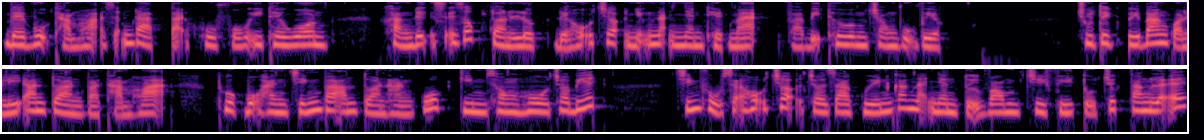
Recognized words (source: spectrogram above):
về vụ thảm họa dẫm đạp tại khu phố Itaewon, khẳng định sẽ dốc toàn lực để hỗ trợ những nạn nhân thiệt mạng và bị thương trong vụ việc. Chủ tịch Ủy ban Quản lý An toàn và Thảm họa thuộc Bộ Hành chính và An toàn Hàn Quốc Kim Song Ho cho biết, chính phủ sẽ hỗ trợ cho gia quyến các nạn nhân tử vong chi phí tổ chức tang lễ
